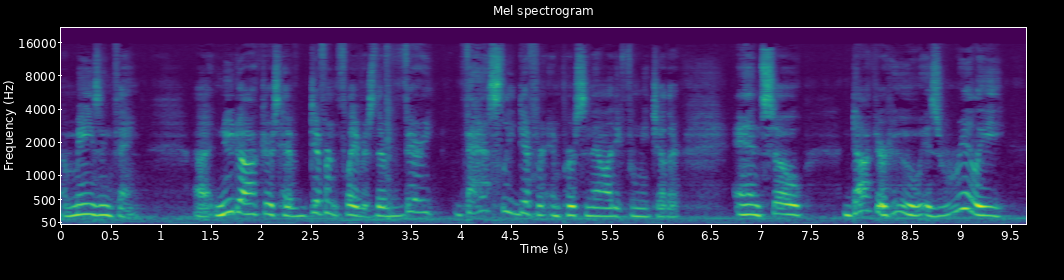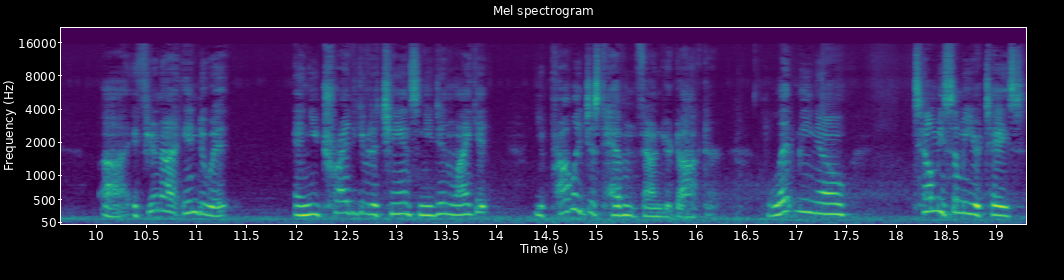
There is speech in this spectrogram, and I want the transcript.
Amazing thing. Uh, new doctors have different flavors. They're very vastly different in personality from each other. And so Doctor Who is really, uh, if you're not into it and you tried to give it a chance and you didn't like it, you probably just haven't found your doctor. Let me know. Tell me some of your tastes.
